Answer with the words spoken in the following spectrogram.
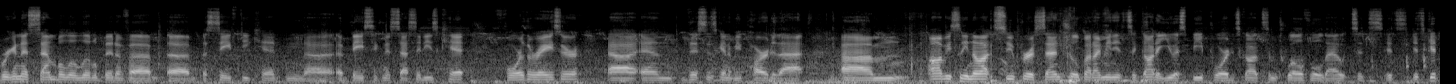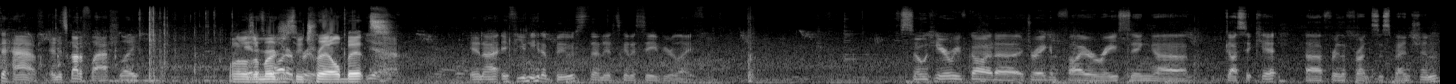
we're gonna assemble a little bit of a, a, a safety kit and uh, a basic necessities kit for the RZR. Uh, and this is gonna be part of that. Um, obviously not super essential, but I mean, it's got a USB port, it's got some 12 volt outs. It's, it's, it's good to have have, and it's got a flashlight. One of those emergency trail bits. Yeah. And uh, if you need a boost, then it's going to save your life. So here we've got a Dragonfire Racing uh, gusset kit uh, for the front suspension.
